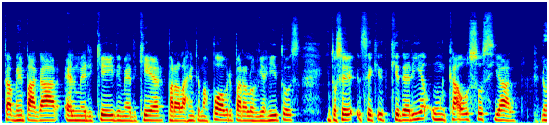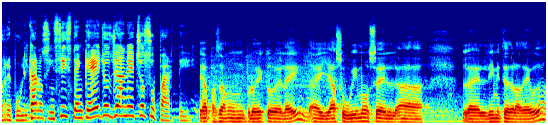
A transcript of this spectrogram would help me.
también pagar el Medicaid y Medicare para la gente más pobre, para los viejitos. Entonces se quedaría un caos social. Los republicanos insisten que ellos ya han hecho su parte. Ya pasamos un proyecto de ley, ya subimos el... Ah, el límite de la deuda.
